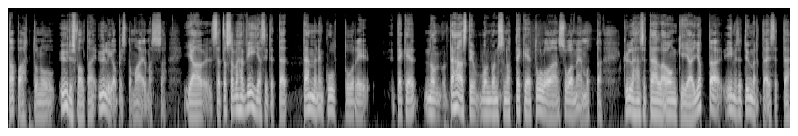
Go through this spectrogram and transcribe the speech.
tapahtunut Yhdysvaltain yliopistomaailmassa. Ja sä tuossa vähän vihjasit, että tämmöinen kulttuuri tekee, no tähän asti on voinut sanoa tekee tuloaan Suomeen, mutta kyllähän se täällä onkin. Ja jotta ihmiset ymmärtäisivät, että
